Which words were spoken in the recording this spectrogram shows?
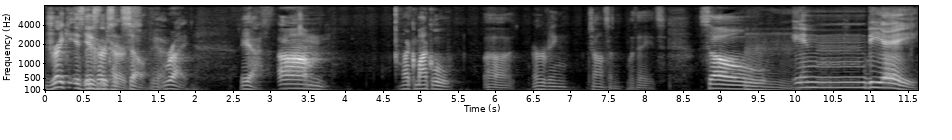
Drake is the, Is the curse, curse, itself. yeah. Right. Yeah. Um, like Michael uh, Irving Johnson with AIDS. So Hmm. NBA.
